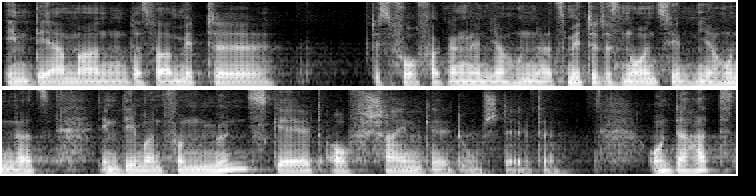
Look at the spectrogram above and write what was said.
in der man, das war Mitte des vorvergangenen Jahrhunderts, Mitte des 19. Jahrhunderts, in dem man von Münzgeld auf Scheingeld umstellte. Und da hat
